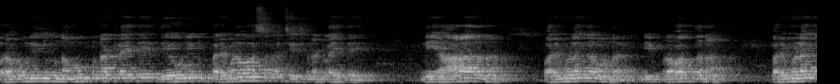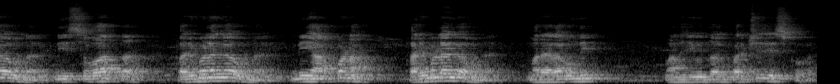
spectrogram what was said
ప్రభుని నువ్వు నమ్ముకున్నట్లయితే దేవుని పరిమళవాసంగా చేసినట్లయితే నీ ఆరాధన పరిమళంగా ఉండాలి నీ ప్రవర్తన పరిమళంగా ఉండాలి నీ సువార్త పరిమళంగా ఉండాలి నీ అర్పణ పరిమళంగా ఉండాలి. మరి ఎలా ఉంది? మన జీవితాలు పరీక్ష చేసుకోవాలి.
